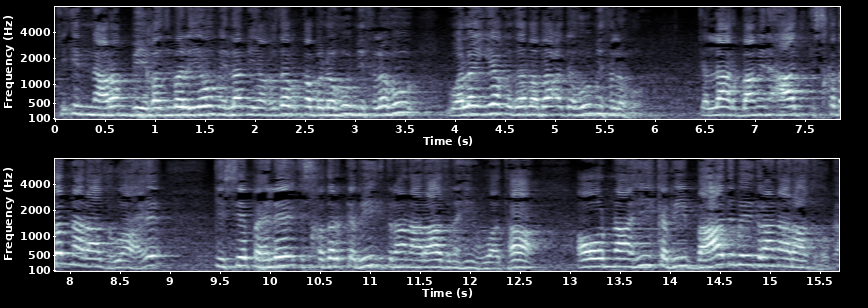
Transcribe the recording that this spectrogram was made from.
کہ ان ناربی غزب لم یغضب قبل مثلہ ولن یغضب بعدہ مثلہ کہ اللہ ابامن آج اس قدر ناراض ہوا ہے کہ اس سے پہلے اس قدر کبھی اتنا ناراض نہیں ہوا تھا اور نہ ہی کبھی بعد میں اتنا ناراض ہوگا۔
